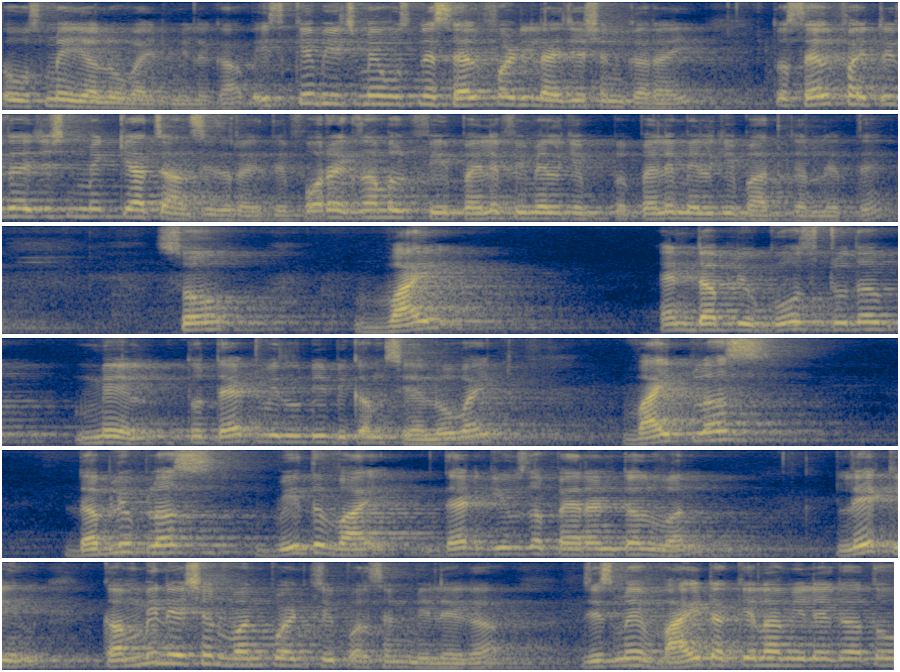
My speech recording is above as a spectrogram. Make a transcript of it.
तो उसमें येलो वाइट मिलेगा। अब इसके बीच में उसने सेल्फ फर्टिलाइजेशन कराई। तो सेल्फ फर्टिलाइजेशन में क्या चांसेस रहे थे? फॉर एग्ज़ाम्पल पहले फीमेल की पहले मेल की बात कर लेते हैं। So Y and W goes to the male तो that will be becomes yellow white Y plus W plus with Y that gives the parental one लेकिन कम्बिनेशन 1.3 परसेंट मिलेगा, जिसमें वाइट अकेला मिलेगा तो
